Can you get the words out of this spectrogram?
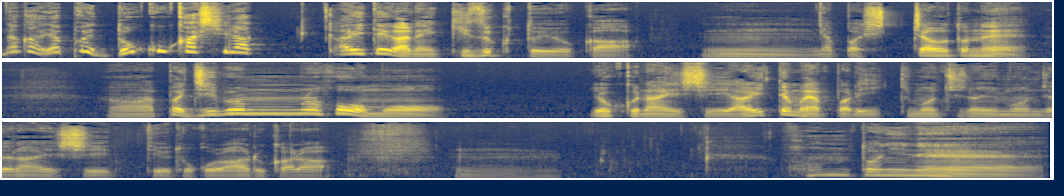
なんかやっぱりどこかしら相手がね、気づくというか、うん、やっぱ知っちゃうとね、やっぱり自分の方も良くないし、相手もやっぱり気持ちのいいもんじゃないしっていうところあるから、うん、本当にね、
